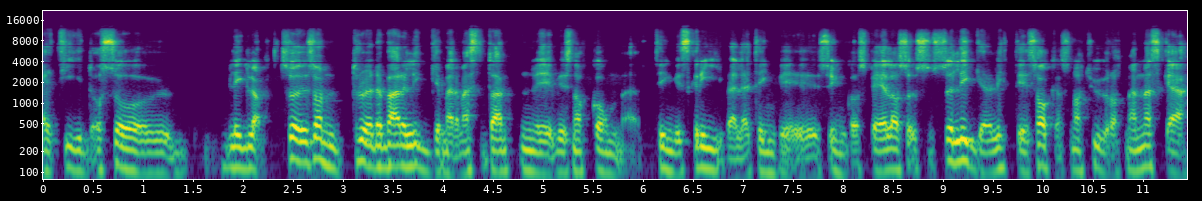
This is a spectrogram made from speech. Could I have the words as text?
en tid, og så bli glemt. Så, sånn tror jeg det bare ligger med det meste. Enten vi, vi, snakker om ting vi skriver eller ting vi synger og spiller, så, så, så ligger det litt i sakens natur at mennesker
